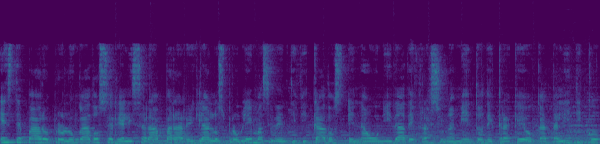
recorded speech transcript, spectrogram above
Este paro prolongado se realizará para arreglar los problemas identificados en la unidad de fraccionamiento de craqueo catalítico,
